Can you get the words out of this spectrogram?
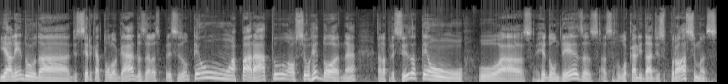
E além do, da, de ser catalogadas, elas precisam ter um aparato ao seu redor, né? Ela precisa ter um, o, as redondezas, as localidades próximas,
